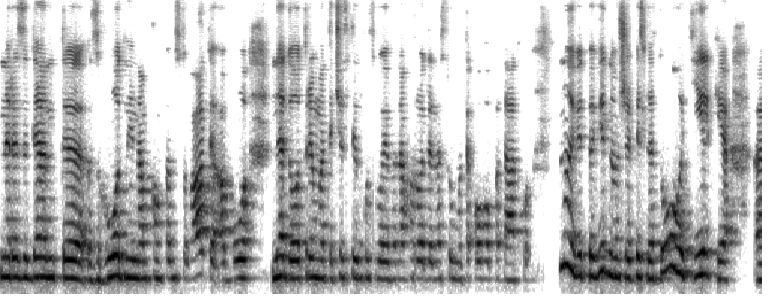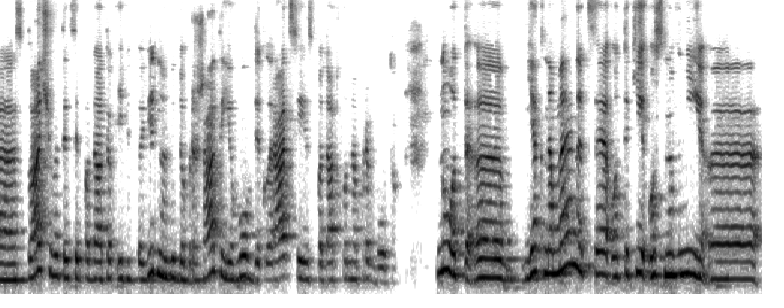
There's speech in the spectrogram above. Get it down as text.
нерезидент е, згодний нам компенсувати або недоотримати частинку своєї винагороди на суму такого податку. Ну і відповідно, вже після того тільки е, сплачувати цей податок і відповідно відображати його в декларації з податку на прибуток. Ну от е, як на мене, це от такі основні е,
